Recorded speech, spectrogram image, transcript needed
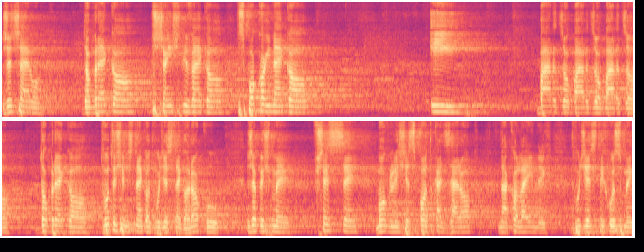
życzę dobrego, szczęśliwego, spokojnego i bardzo, bardzo, bardzo dobrego 2020 roku, żebyśmy wszyscy mogli się spotkać za rok na kolejnych 28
